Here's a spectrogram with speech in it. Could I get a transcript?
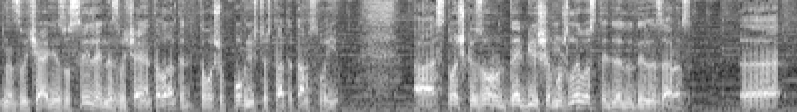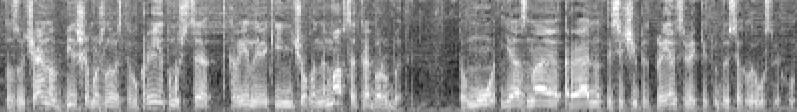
надзвичайні зусилля і надзвичайні таланти для того, щоб повністю стати там своїм. А з точки зору, де більше можливостей для людини зараз, то звичайно більше можливостей в Україні, тому що це країна, в якій нічого нема, все треба робити. Тому я знаю реально тисячі підприємців, які тут досягли успіху.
